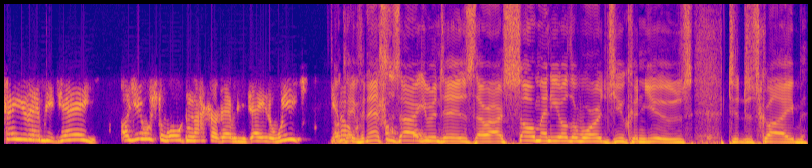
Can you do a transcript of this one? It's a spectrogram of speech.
say it every day. I use the word knackered every day of the week. You okay, know? Vanessa's argument is there are so many other words you can use to describe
